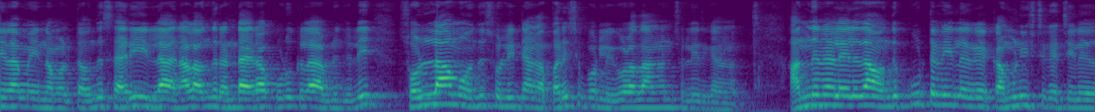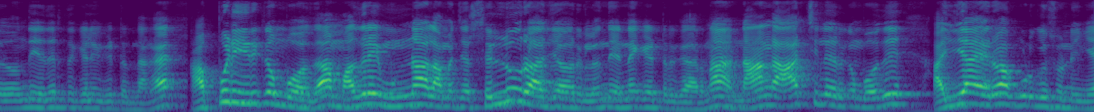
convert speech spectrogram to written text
நிலைமை நம்மள்கிட்ட வந்து சரியில்லை. அதனால வந்து ரெண்டாயிரம் ரூபா கொடுக்கல அப்படின்னு சொல்லி சொல்லாமல் வந்து சொல்லிட்டாங்க. பரிசு பொருள் இவ்வளோதாங்கன்னு சொல்லியிருக்காங்க. அந்த நிலையில தான் வந்து கூட்டணியில் இருக்க கம்யூனிஸ்ட் கட்சியில் வந்து எதிர்த்து கேள்வி கேட்டிருந்தாங்க. அப்படி இருக்கும்போது தான் மதுரை முன்னாள் அமைச்சர் செல்லூர் ராஜு அவர்கள் வந்து என்ன கேட்டிருக்காருன்னா நாங்கள் ஆட்சியில் இருக்கும்போது ஐயாயிரம் ரூபா கொடுக்க சொன்னீங்க.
